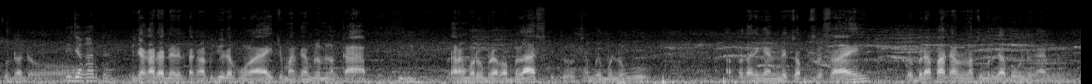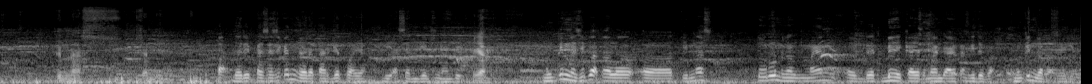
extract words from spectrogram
sudah dong. Di Jakarta? Di Jakarta dari tanggal 7 udah mulai, cuman kan belum lengkap. Sekarang baru berapa belas gitu, sambil menunggu uh, pertandingan besok selesai. Beberapa akan langsung bergabung dengan timnas Asian Games. Pak dari PSSI kan nggak ada target pak ya di Asian Games nanti. Ya, Mungkin nggak sih pak kalau eh, timnas turun dengan pemain eh, grade B kayak pemain di AFF gitu pak? Mungkin nggak pak kayak gitu?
